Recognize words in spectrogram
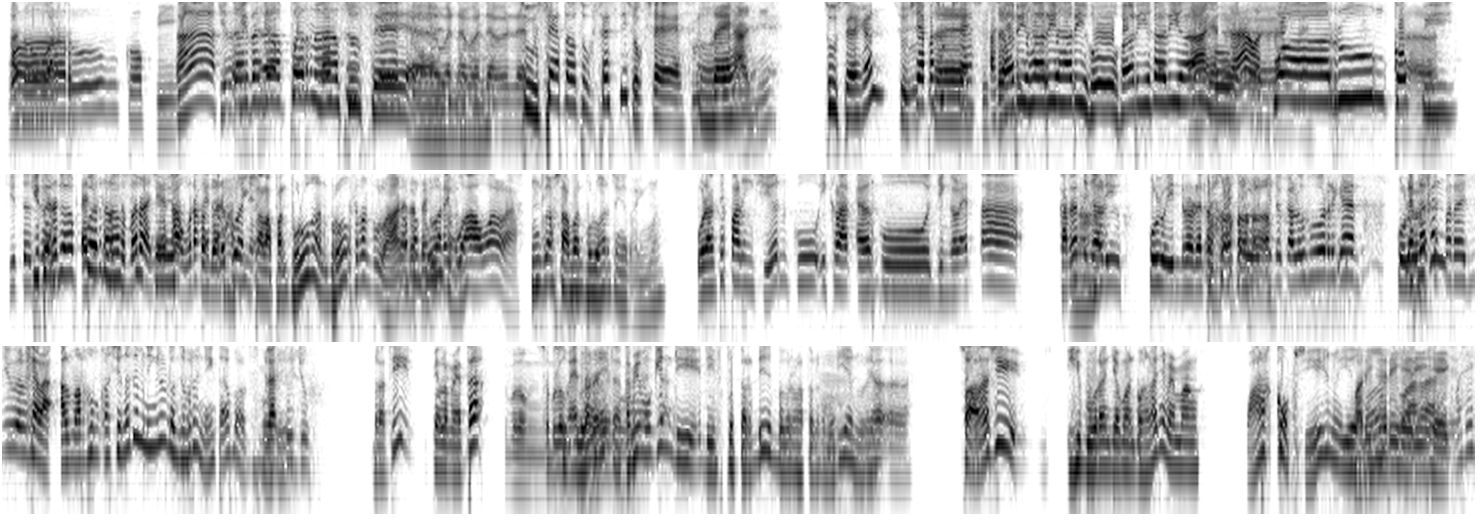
anu Warung kopi. Ah, Kita kita nggak pernah sukses. Ya, bener bener bener. Sukses atau sukses sih? Sukses. Susah Oh. anjing. Sukses kan? Sukses apa Sukses, sukses? sukses. Hari-hari hari ho, hari-hari Ah, hari ho. Warung kopi. kita Kita Eta- nggak pernah tahun seberapa sukses. Tahu orang Tahun eta 2000-an Anjing ya? 80-an, Bro. 80-an eta teh. 2000 awal lah. Enggak 80-an cenget aing mah. Urang teh paling sieun ku iklan eh, ku jingle eta. Karena Nah. ningali hulu intro eta jul gitu ka luhur kan. Hulu Eta eta kan para jul. Kayak almarhum Kasino tuh meninggal tahun seberapa nya? Kita apa? 97. Berarti film eta Sebelum Sebelum sebelum Eta, sebelum Tapi Eta. mungkin di diputar di beberapa tahun Hmm. kemudian. Heeh. Soalnya sih hiburan zaman bahalanya memang warkop sih nu ieu Hari mah. hari hari hek ya. masih.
